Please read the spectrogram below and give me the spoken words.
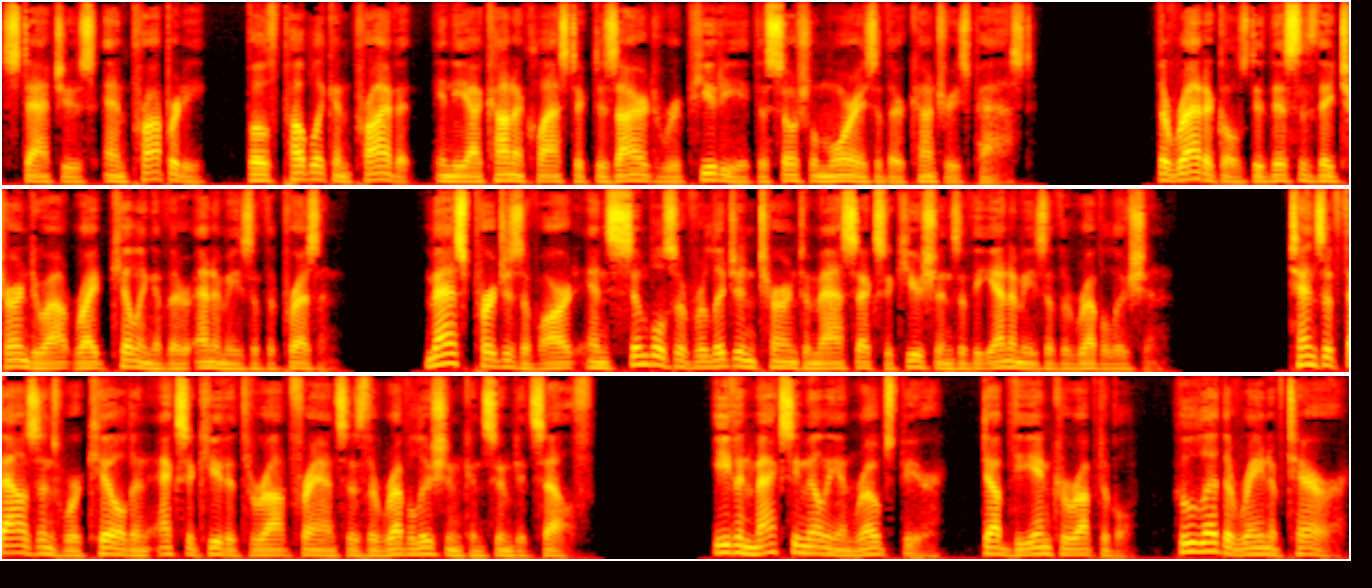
statues, and property, both public and private, in the iconoclastic desire to repudiate the social mores of their country's past. The radicals did this as they turned to outright killing of their enemies of the present. Mass purges of art and symbols of religion turned to mass executions of the enemies of the revolution. Tens of thousands were killed and executed throughout France as the revolution consumed itself. Even Maximilien Robespierre, dubbed the Incorruptible, who led the Reign of Terror,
